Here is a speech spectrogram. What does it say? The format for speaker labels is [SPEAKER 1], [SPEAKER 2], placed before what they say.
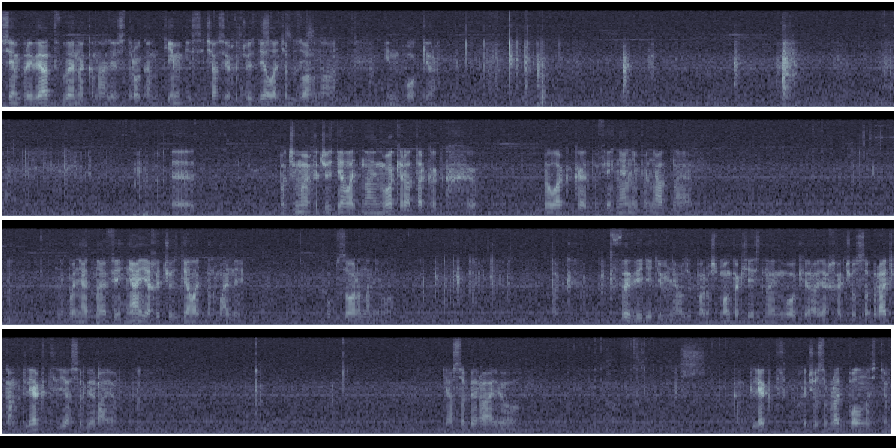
[SPEAKER 1] Всем привет, вы на канале Строган Тим и сейчас я хочу сделать обзор на инвокер. Э, Почему я хочу сделать на инвокера, так как была какая-то фигня непонятная. Непонятная фигня, я хочу сделать нормальный обзор на него. Так, вы видите, у меня уже пару шмоток есть на инвокера. Я хочу собрать комплект, я собираю. Я собираю комплект, хочу собрать полностью.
